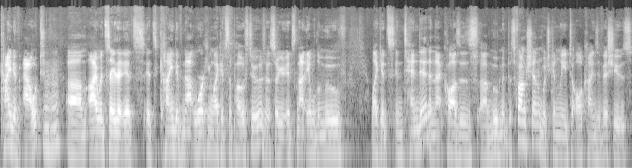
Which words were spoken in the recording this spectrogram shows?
kind of out. Mm-hmm. Um, I would say that it's it's kind of not working like it's supposed to. So, so it's not able to move like it's intended, and that causes uh, movement dysfunction, which can lead to all kinds of issues.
